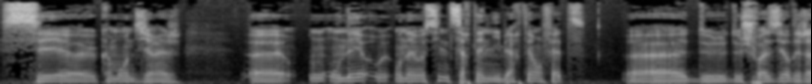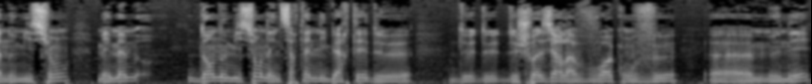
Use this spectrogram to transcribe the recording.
c'est euh, comment dirais-je, euh, on, on est, on a aussi une certaine liberté en fait euh, de, de choisir déjà nos missions, mais même dans nos missions, on a une certaine liberté de de, de, de choisir la voie qu'on veut euh, mener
